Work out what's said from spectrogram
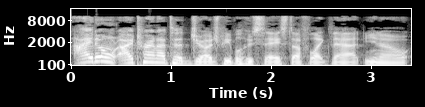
I don't. I try not to judge people who say stuff like that. You know,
